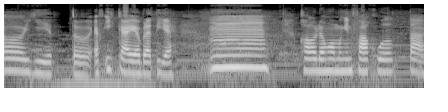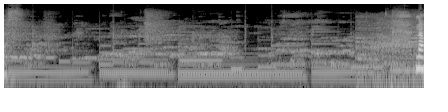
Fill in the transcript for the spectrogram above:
oh gitu FIK ya berarti ya hmm kalau udah ngomongin fakultas Nah,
